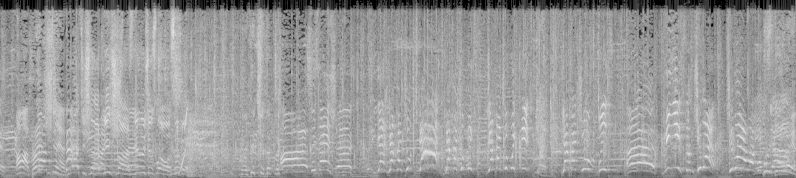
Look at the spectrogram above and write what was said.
простыни. А, прачечная. Отлично, отлично. Следующее слово, супер. Это что такое? А, ты знаешь, э, я, я хочу, да, я хочу быть, я хочу быть, ми- я хочу быть э, министром. Чего? Чего я могу быть? Культуры.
